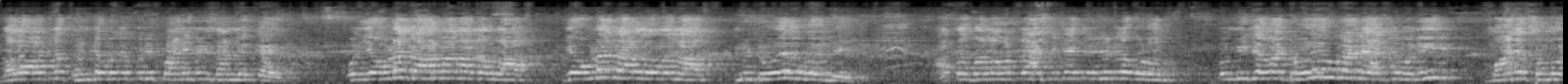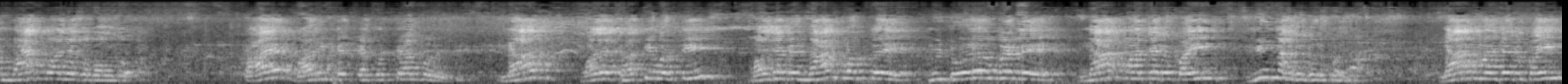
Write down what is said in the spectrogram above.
मला वाटलं थंड म्हणजे कोणी पाणी बिणी सांडलं काय. पण एवढा गार मला लावला एवढा गार लावला मी डोळे उघडले. आता मला वाटलं आजी काय वेगळं बोलून पण मी जेव्हा डोळे उघडले आजी म्हणे माझ्यासमोर नाक माझ्या गबावत होता काय? भारी खेळ करतात त्यामुळे. नाक माझ्या छातीवरती माझ्याकडे नाक बघतोय. मी डोळे उघडले. नाक माझ्याकडे पायी मी नागगड पाहिजे नाक माझ्याकडे पायी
